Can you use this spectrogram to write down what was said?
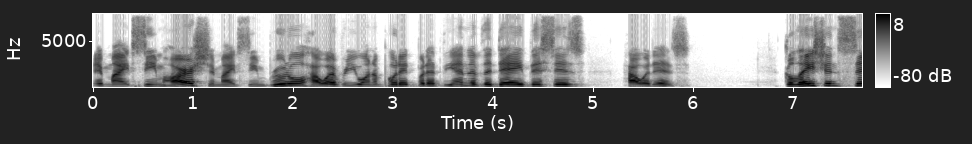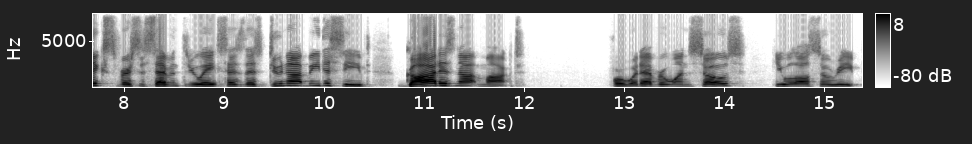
It might seem harsh, it might seem brutal, however you want to put it, but at the end of the day, this is how it is. Galatians 6, verses 7 through 8 says this Do not be deceived. God is not mocked. For whatever one sows, he will also reap.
